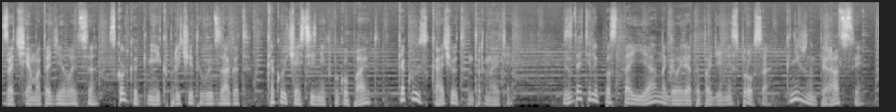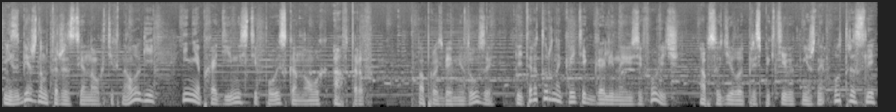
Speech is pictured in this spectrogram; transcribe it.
зачем это делается, сколько книг прочитывают за год, какую часть из них покупают, какую скачивают в интернете. Издатели постоянно говорят о падении спроса, книжном пиратстве, неизбежном торжестве новых технологий и необходимости поиска новых авторов. По просьбе «Медузы» литературный критик Галина Юзефович обсудила перспективы книжной отрасли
